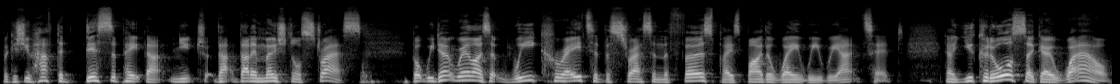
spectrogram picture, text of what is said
because you have to dissipate that, that, that emotional stress. But we don't realize that we created the stress in the first place by the way we reacted. Now, you could also go, wow,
